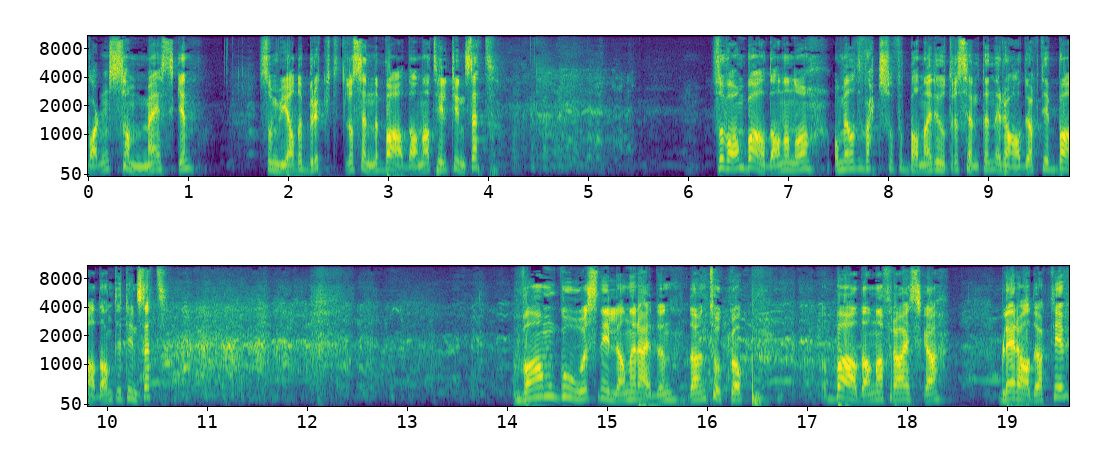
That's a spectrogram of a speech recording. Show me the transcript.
var den samme esken som vi hadde brukt til å sende badeanda til Tynset. Så hva om badeanda nå om vi hadde vært så forbanna idioter og sendt en radioaktiv badeand til Tynset? Hva om gode, snille Anne Reidun, da hun tok opp badeanda fra eska, ble radioaktiv?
